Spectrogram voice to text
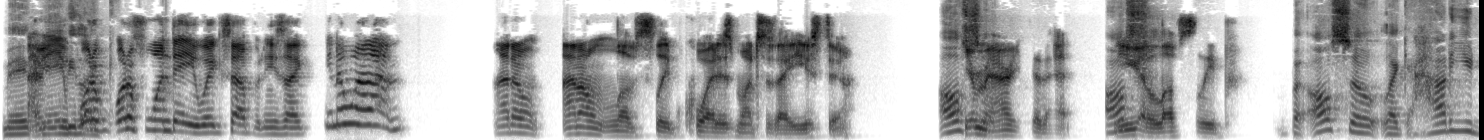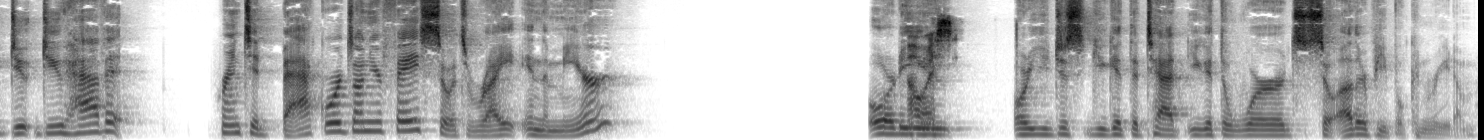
Maybe, I mean, maybe what like, if what if one day he wakes up and he's like, you know what, I'm, I don't I don't love sleep quite as much as I used to. Also, You're married to that. Also, you gotta love sleep. But also, like, how do you do? Do you have it printed backwards on your face so it's right in the mirror, or do Oh, you, or you just you get the tat you get the words so other people can read them?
